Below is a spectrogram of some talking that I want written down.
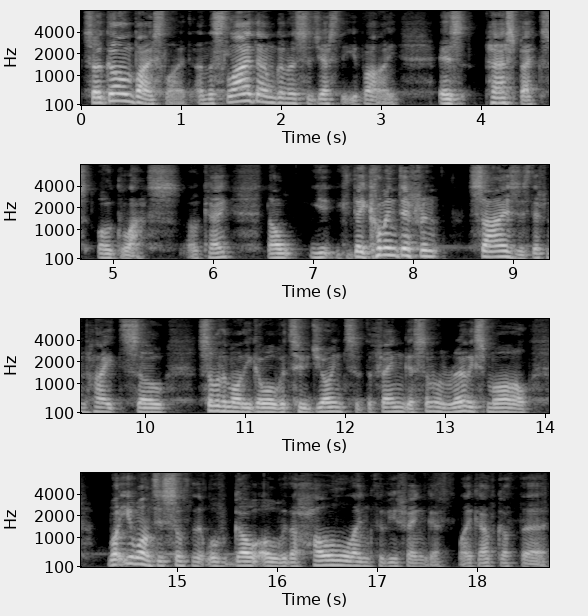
So go and buy a slide. And the slide that I'm going to suggest that you buy is Perspex or glass, okay? Now, you, they come in different sizes, different heights. So some of them only go over two joints of the finger. Some of them really small. What you want is something that will go over the whole length of your finger, like I've got there.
